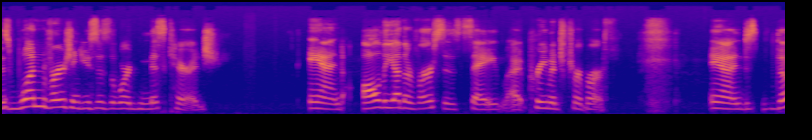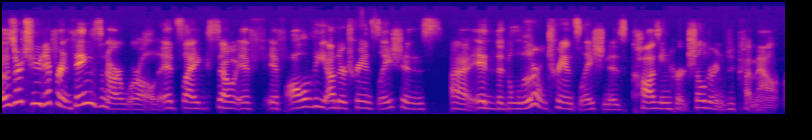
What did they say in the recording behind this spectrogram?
This one version uses the word miscarriage and all the other verses say premature birth. And those are two different things in our world. It's like so if if all the other translations uh, in the literal translation is causing her children to come out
